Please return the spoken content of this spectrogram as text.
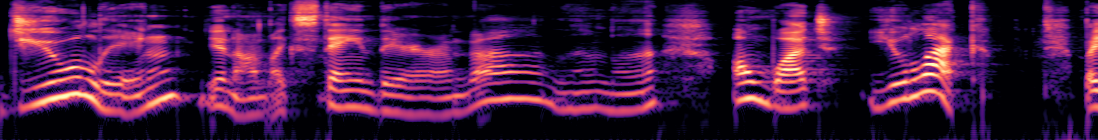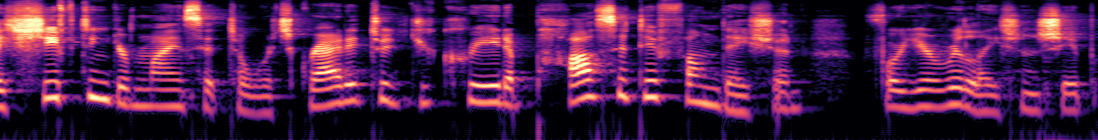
dueling, you know, like staying there and blah, blah, blah, on what you lack. By shifting your mindset towards gratitude, you create a positive foundation for your relationship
